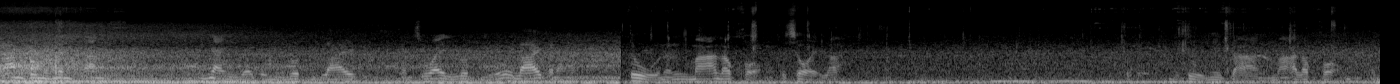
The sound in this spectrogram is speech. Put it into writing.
ทางตรงนี้มันทางใหญ่เลยตัวนี้รถลายกันช่วยรถโอ้ยหลายขนาดตู้นั้นมาเราของไปช่อยละตู้มีการมาเราของมัน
